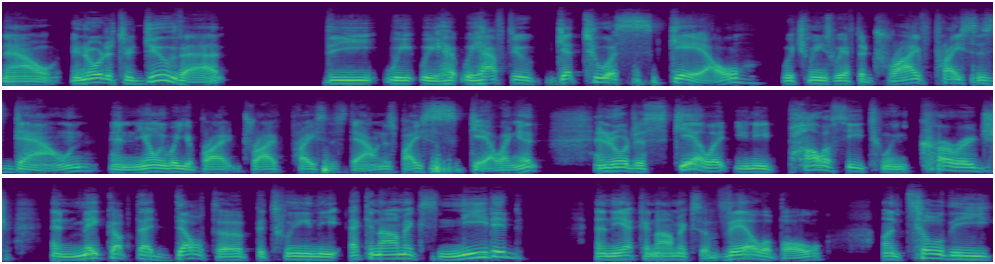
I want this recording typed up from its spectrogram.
Now, in order to do that, the we we ha- we have to get to a scale, which means we have to drive prices down, and the only way you drive prices down is by scaling it. And in order to scale it, you need policy to encourage and make up that delta between the economics needed and the economics available until the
